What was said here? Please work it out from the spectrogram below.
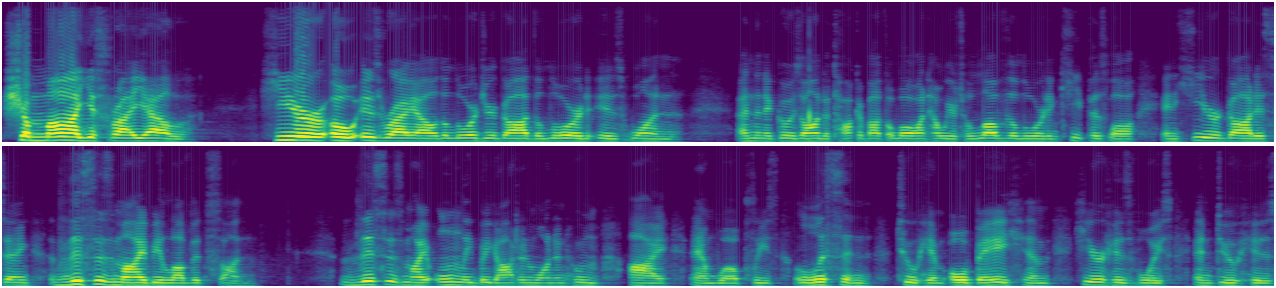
Shema Yisrael. Hear, O Israel, the Lord your God, the Lord is one. And then it goes on to talk about the law and how we are to love the Lord and keep his law. And here God is saying, This is my beloved Son. This is my only begotten one in whom I am well pleased. Listen to him, obey him, hear his voice, and do his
